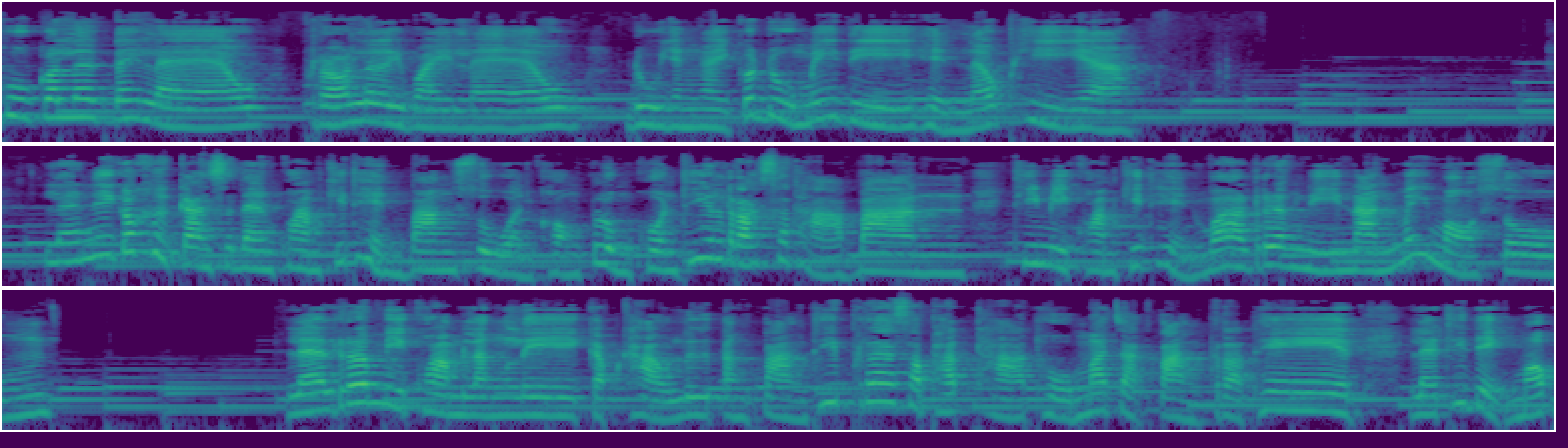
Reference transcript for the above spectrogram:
คู่ก็เลิกได้แล้ว เพราะเลยวัยแล้ว ดูยังไงก็ดูไม่ดีเห็นแล้วเพีย และนี่ก็คือการแสดงความคิดเห็นบางส่วนของกลุ่มคนที่รักสถาบัน ที่มีความคิดเห็นว่าเรื่องนี้นั้นไม่เหมาะสม และเริ่มมีความลังเลกับข่าวลือต่างๆ ที่แพร่สะพัดถาโถมมาจากต่างประเทศ และที่เด็กม็อบ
